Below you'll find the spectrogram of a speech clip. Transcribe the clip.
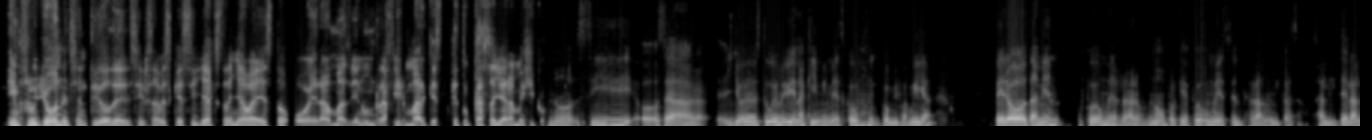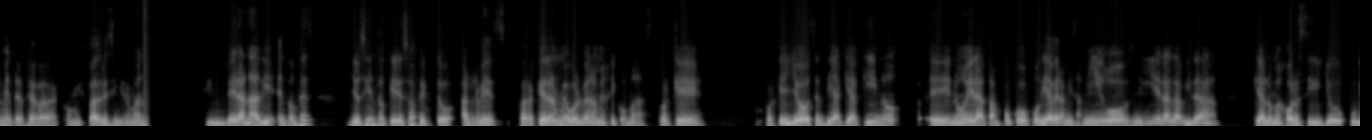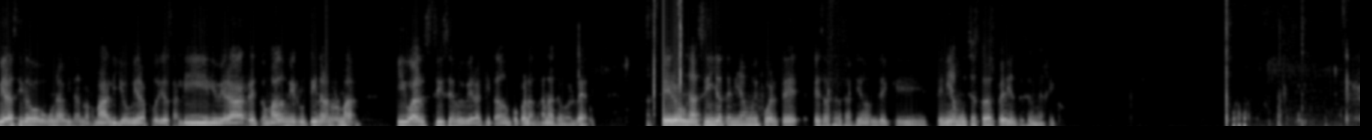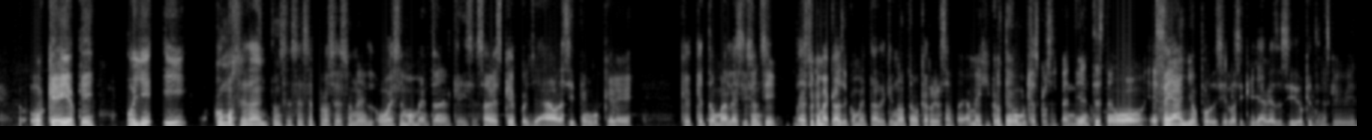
¿influyó en el sentido de decir, ¿sabes qué? Si ya extrañaba esto o era más bien un reafirmar que, que tu casa ya era México? No, sí, o sea, yo estuve muy bien aquí mi mes con, con mi familia, pero también fue un mes raro, ¿no? Porque fue un mes encerrado en mi casa, o sea, literalmente encerrada con mis padres y mi hermano, sin ver a nadie. Entonces, yo siento que eso afectó al revés, para quererme volver a México más, porque, porque yo sentía que aquí no, eh, no era, tampoco podía ver a mis amigos, ni era la vida que a lo mejor si yo hubiera sido una vida normal y yo hubiera podido salir y hubiera retomado mi rutina normal, igual sí se me hubiera quitado un poco las ganas de volver. Pero aún así yo tenía muy fuerte esa sensación de que tenía muchas cosas pendientes en México. Ok, ok. Oye, ¿y cómo se da entonces ese proceso en el, o ese momento en el que dices, ¿sabes qué? Pues ya ahora sí tengo que, que, que tomar la decisión. Sí, esto que me acabas de comentar de que no tengo que regresar todavía a México, tengo muchas cosas pendientes, tengo ese año, por decirlo así, que ya habías decidido que tienes que vivir.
